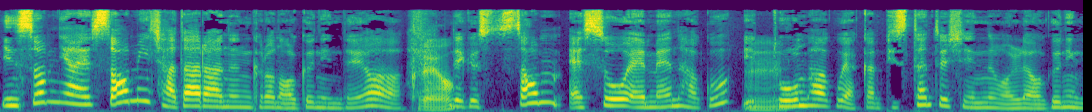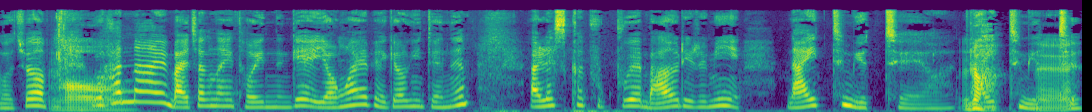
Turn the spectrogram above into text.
인썸니아의 썸이 자다라는 그런 어근인데요. 그래요? 근데 그 썸, S-O-M-N하고 이 음. 돔하고 약간 비슷한 뜻이 있는 원래 어근인 거죠. 어. 그리고 하나의 말장난이 더 있는 게 영화의 배경이 되는 알래스카 북부의 마을 이름이 나이트 뮤트예요. 나이트 뮤트. 네.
